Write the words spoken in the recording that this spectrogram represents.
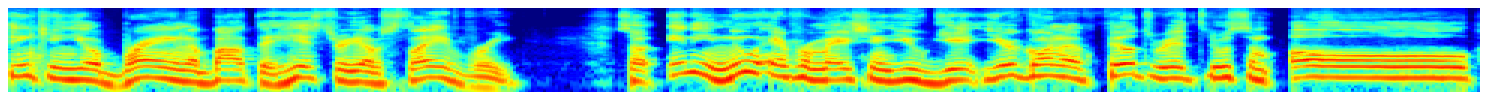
think in your brain about the history of slavery. So any new information you get, you're going to filter it through some old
